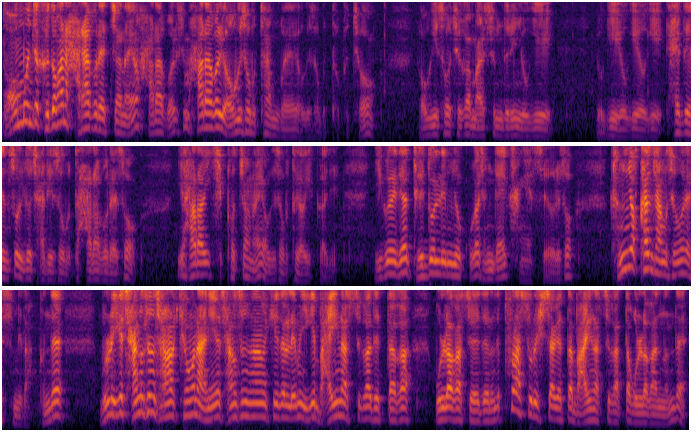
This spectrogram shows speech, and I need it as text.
너무 이제 그동안 하락을 했잖아요. 하락을. 지금 하락을 여기서부터 한 거예요. 여기서부터. 그렇죠? 여기서 제가 말씀드린 여기 여기 여기 여기 헤드앤솔저 자리에서부터 하락을 해서 이 하락이 깊었잖아요. 여기서부터 여기까지. 이거에 대한 되돌림 욕구가 굉장히 강했어요. 그래서 강력한 상승을 했습니다. 근데 물론 이게 상승 장악형은 아니에요. 상승 장악이 되려면 이게 마이너스가 됐다가 올라갔어야 되는데 플러스로 시작했다 마이너스 갔다 올라갔는데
